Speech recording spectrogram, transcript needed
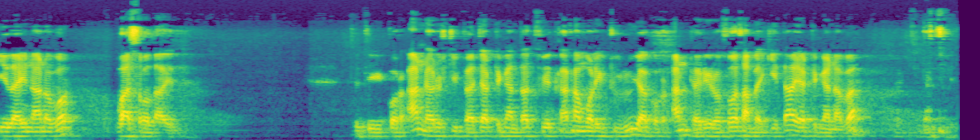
ilaina nopo wasolain. Jadi Quran harus dibaca dengan tajwid karena mulai dulu ya Quran dari Rasul sampai kita ya dengan apa? Tajwid.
